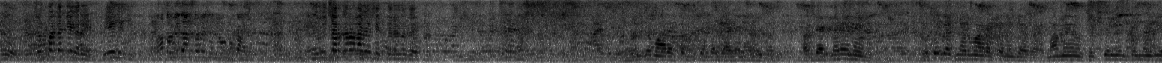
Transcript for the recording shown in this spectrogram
हो शंभर टक्के करायचं येईल की आता विधानसभेच्या निवडणूक आहे विचार करावा लागेल शेतकऱ्यांना साहेब. महाराष्ट्रामध्ये त्यांना जागा नाही भेटली. अहो भेटणारही नाही. कसं भेटणार महाराष्ट्रामध्ये काय. मामे शेतकरी एकदम म्हणजे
